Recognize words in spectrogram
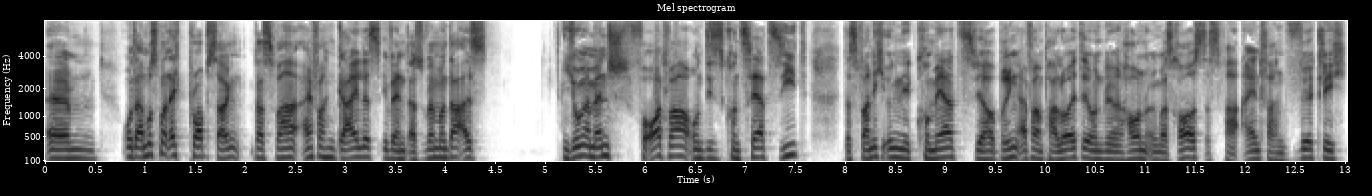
Ähm, und da muss man echt Props sagen, das war einfach ein geiles Event. Also wenn man da als junger Mensch vor Ort war und dieses Konzert sieht, das war nicht irgendeine Kommerz, wir bringen einfach ein paar Leute und wir hauen irgendwas raus. Das war einfach ein wirklich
